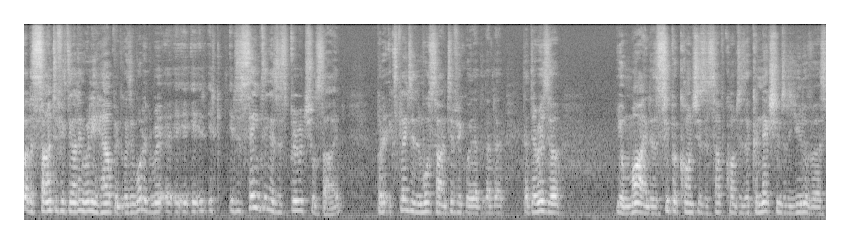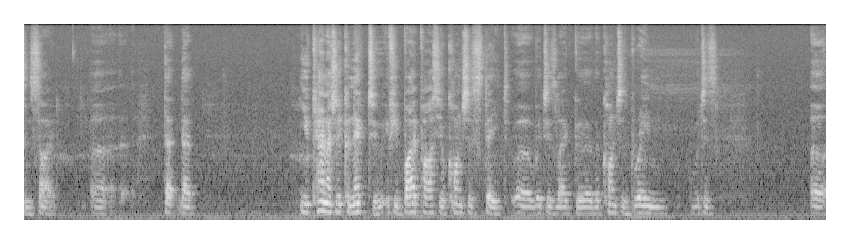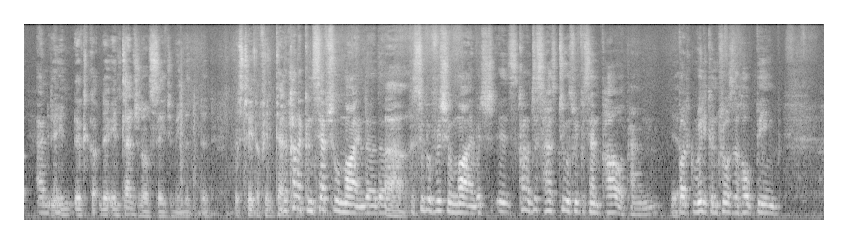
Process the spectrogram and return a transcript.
about the scientific thing, I think, really helped me because it, what it, it, it, it, it's the same thing as the spiritual side, but it explains it in a more scientific way that, that, that, that there is a your mind, there's a superconscious, a subconscious, a connection to the universe inside. Uh, that that you can actually connect to if you bypass your conscious state, uh, which is like uh, the conscious brain, which is uh, and, The, in, the, the intentional state, you mean, the, the, the state of intention? the kind of conceptual mind, the, the, Ah. the superficial mind, which is kind of just has two or three percent power apparently, Yeah. but really controls the whole being.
